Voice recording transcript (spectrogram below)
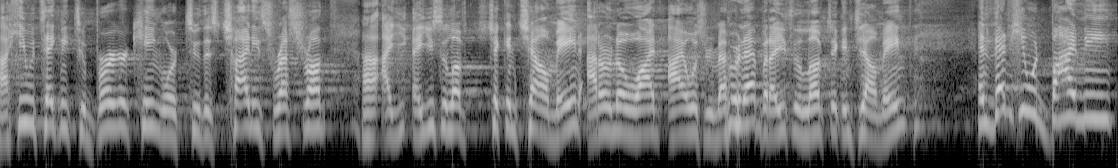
uh, he would take me to Burger King or to this Chinese restaurant. Uh, I, I used to love chicken chow mein. I don't know why I always remember that, but I used to love chicken chow mein. And then he would buy me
